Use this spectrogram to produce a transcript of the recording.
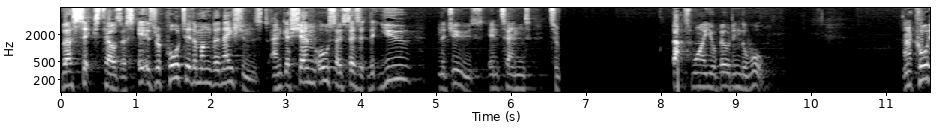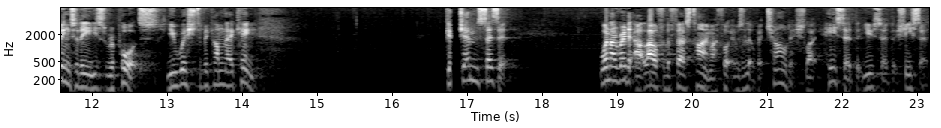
Verse 6 tells us, It is reported among the nations, and Geshem also says it, that you and the Jews intend to. That's why you're building the wall. And according to these reports, you wish to become their king. Geshem says it. When I read it out loud for the first time, I thought it was a little bit childish. Like, he said that you said that she said.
